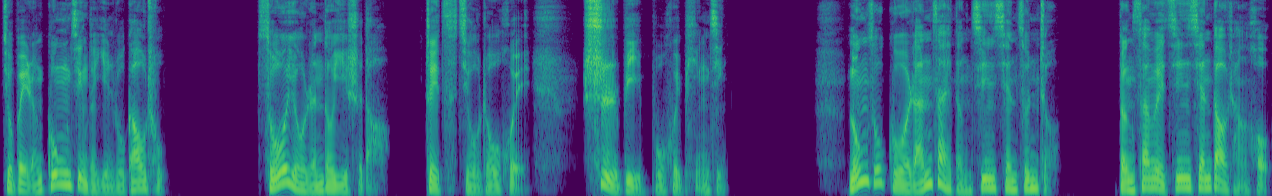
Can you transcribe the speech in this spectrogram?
就被人恭敬的引入高处，所有人都意识到这次九州会势必不会平静。龙族果然在等金仙尊者，等三位金仙到场后，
